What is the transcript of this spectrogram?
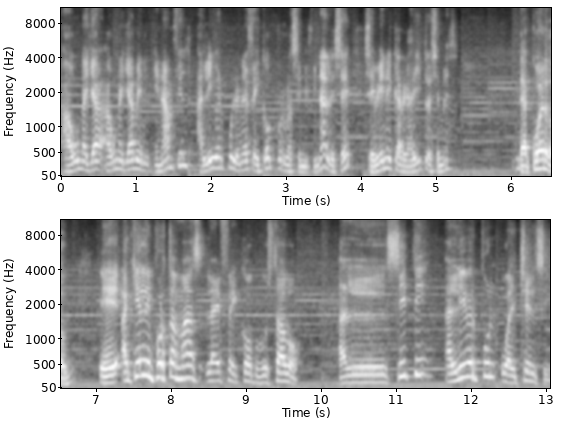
a una, ya, a una llave en, en, Anfield a Liverpool en FA Cup por las semifinales. ¿eh? Se viene cargadito ese mes. De acuerdo. Eh, ¿A quién le importa más la FA Cup, Gustavo? ¿Al City, al Liverpool o al Chelsea?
